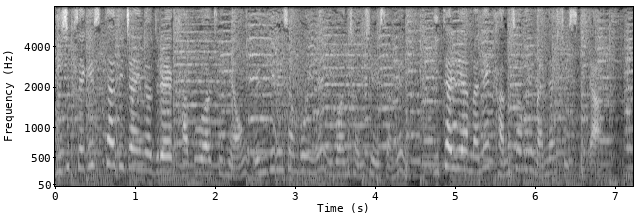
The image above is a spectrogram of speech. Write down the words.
20세기 스타 디자이너들의 가구와 조명, 은기를 선보이는 이번 전시에서는 이탈리아만의 감성을 만날 수 있습니다.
